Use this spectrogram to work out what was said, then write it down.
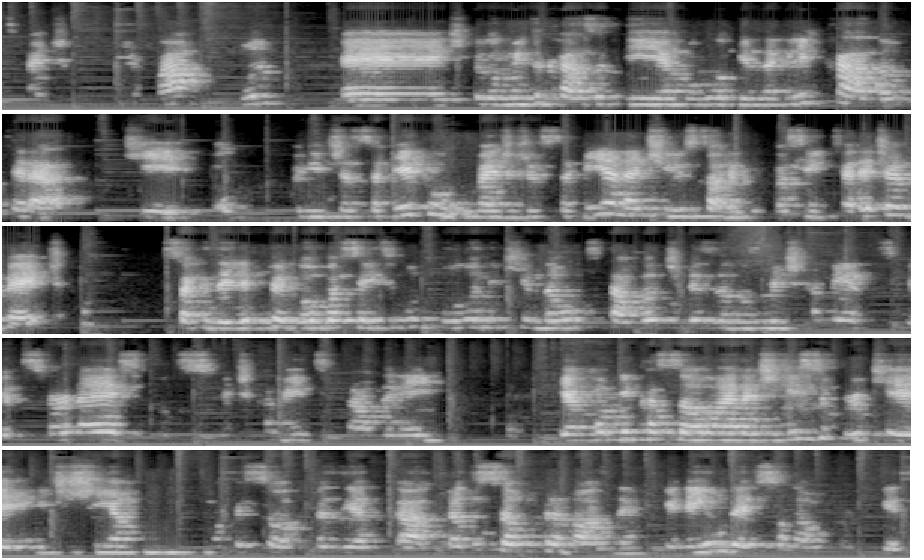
os médicos iam lá, é, a gente pegou muito caso de hemoglobina glicada alterada, que a gente já sabia, que o médico já sabia, né? Tinha história que o paciente era diabético, só que ele pegou o paciente no pulo de que não estava utilizando os medicamentos, que eles fornecem todos os medicamentos e tal, daí e a comunicação era difícil porque a gente tinha uma pessoa que fazia a tradução para nós, né? Porque nenhum deles falava português,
